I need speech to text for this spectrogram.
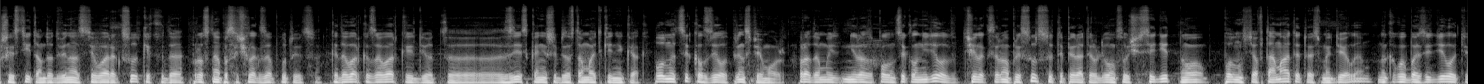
6 э, там, до 12 варок в сутки, когда просто-напросто человек запутается. Когда варка за варкой идет, э, здесь, конечно, без автоматики никак. Полный цикл сделать, в принципе, можно. Правда, мы ни разу полный цикл не делали. Человек все равно присутствует, оператор в любом случае сидит, но полностью автоматы, то есть мы делаем. На какой базе делать?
